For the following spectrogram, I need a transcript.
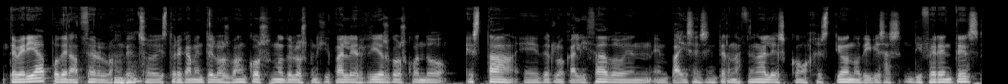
Debería poder hacerlo. De hecho, históricamente los bancos, uno de los principales riesgos cuando está eh, deslocalizado en, países internacionales con gestión o divisas diferentes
